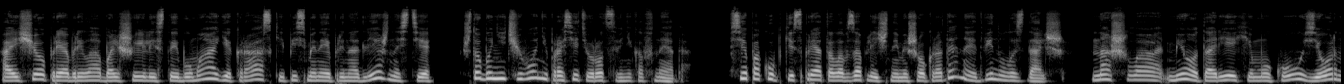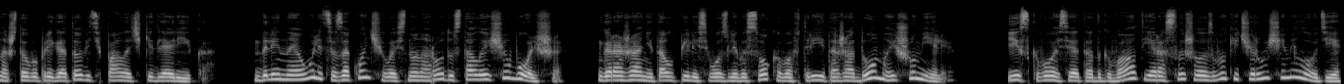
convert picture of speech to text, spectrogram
А еще приобрела большие листы бумаги, краски, письменные принадлежности, чтобы ничего не просить у родственников Неда. Все покупки спрятала в заплечный мешок Родена и двинулась дальше. Нашла мед, орехи, муку, зерна, чтобы приготовить палочки для Рика. Длинная улица закончилась, но народу стало еще больше, Горожане толпились возле высокого в три этажа дома и шумели. И сквозь этот гвалт я расслышала звуки чарующей мелодии,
